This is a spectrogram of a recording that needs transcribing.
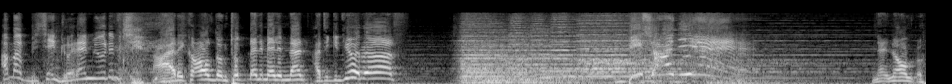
ama bir şey göremiyorum ki. Harika oldun tut benim elimden. Hadi gidiyoruz. Bir saniye. Ne ne oldu?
